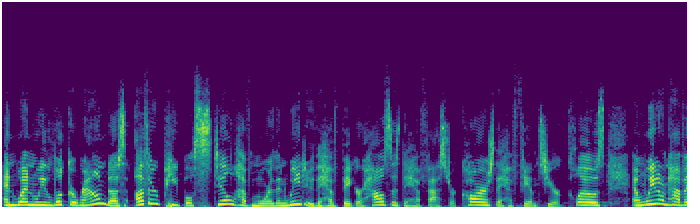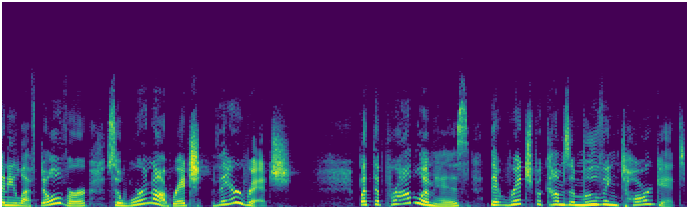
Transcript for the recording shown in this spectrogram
And when we look around us, other people still have more than we do. They have bigger houses, they have faster cars, they have fancier clothes, and we don't have any left over, so we're not rich, they're rich. But the problem is that rich becomes a moving target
